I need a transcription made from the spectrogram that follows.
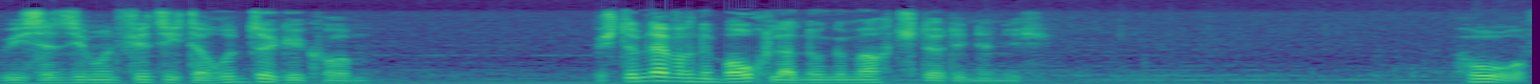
Wie ist denn 47 da runtergekommen? Bestimmt einfach eine Bauchlandung gemacht, stört ihn ja nicht. Hof.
